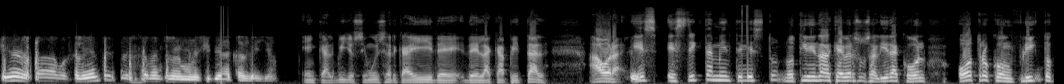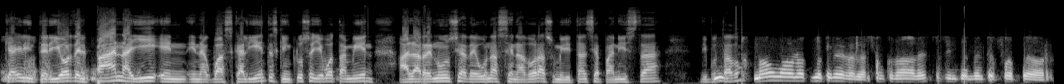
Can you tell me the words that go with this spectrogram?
Sí, en el estado de Aguascalientes, precisamente en el municipio de Calvillo en Calvillo, sí, muy cerca ahí de, de la capital. Ahora, ¿es estrictamente esto? ¿No tiene nada que ver su salida con otro conflicto que hay el interior del PAN allí en, en Aguascalientes, que incluso llevó también a la renuncia de una senadora a su militancia panista, diputado? No, no, no, no tiene relación con nada de esto, simplemente fue por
